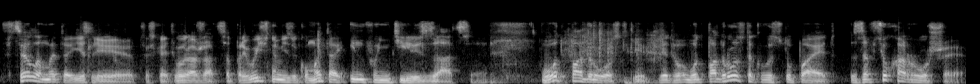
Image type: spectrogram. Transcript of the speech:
В целом это, если, так сказать, выражаться привычным языком, это инфантилизация. Вот подростки. Это, вот подросток выступает за все хорошее,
